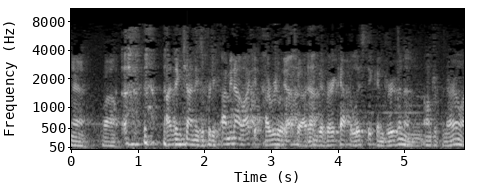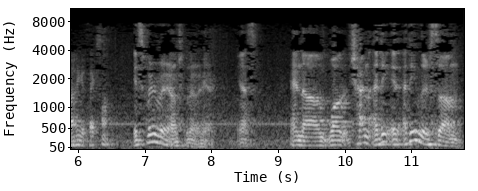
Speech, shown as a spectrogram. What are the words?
Yeah, wow. I think Chinese are pretty. I mean, I like it. I really like it. I yeah. think they're very capitalistic and driven and entrepreneurial. I think it's excellent. It's very very entrepreneurial here. Yes, and um, well, China. I think I think there's um,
